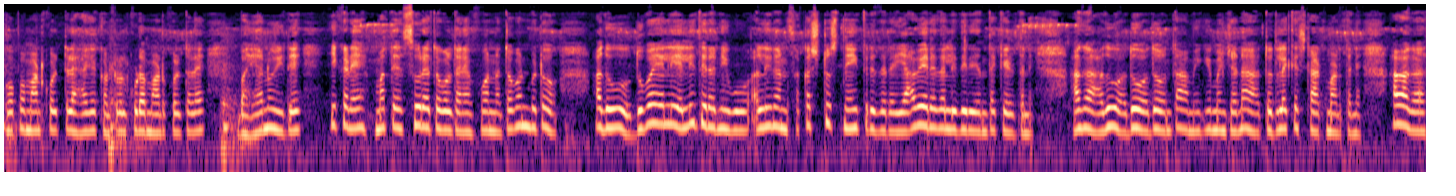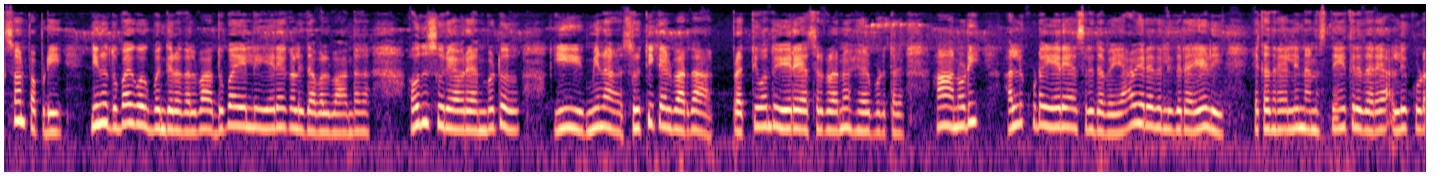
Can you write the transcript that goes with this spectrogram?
ಕೋಪ ಮಾಡ್ಕೊಳ್ತಾಳೆ, ಹಾಗೆ ಕಂಟ್ರೋಲ್ ಕೂಡ ಮಾಡ್ಕೊಳ್ತಾಳೆ. ಭಯನೂ ಇದೆ. ಈ ಕಡೆ ಮತ್ತೆ ಸೂರ್ಯ ತೊಗೊಳ್ತಾನೆ ಫೋನ್ನ ತೊಗೊಂಡ್ಬಿಟ್ಟು, ಅದು ದುಬೈಯಲ್ಲಿ ಎಲ್ಲಿದ್ದೀರಾ ನೀವು? ಅಲ್ಲಿ ನನ್ನ ಸಾಕಷ್ಟು ಸ್ನೇಹಿತರಿದ್ದಾರೆ. ಯಾವ ಏರಿಯಾದಲ್ಲಿದ್ದೀರಿ? ಅಂತ ಕೇಳ್ತಾನೆ. ಆಗ, ಅದು ಅದು ಅದು ಅಂತ ಆ ಮೇಗೆ ಮಂಜನ ತೊದಲಕ್ಕೆ ಸ್ಟಾರ್ಟ್ ಮಾಡ್ತಾನೆ. ಆವಾಗ, ಸೋನ್ ಪಪಡಿ, ನೀನು ದುಬೈಗೆ ಹೋಗಿ ಬಂದಿರೋದಲ್ವಾ? ದುಬೈಯಲ್ಲಿ ಏರಿಯಾಗಳಿದಾವಲ್ವಾ? ಅಂದಾಗ, ಹೌದು ಸೂರ್ಯ ಅವರೇ ಅಂದ್ಬಿಟ್ಟು, ಈ ಮೀನ, ಶ್ರುತಿ ಕೇಳಬಾರ್ದಾ? ಪ್ರತಿಯೊಂದು ಏರಿಯಾ ಹೆಸರುಗಳನ್ನು ಹೇಳ್ಬಿಡ್ತಾಳೆ. ಹಾಂ, ನೋಡಿ, ಅಲ್ಲಿ ಕೂಡ ಏರಿಯಾ ಹೆಸರಿದ್ದಾವೆ ಯಾವ ಏರಿಯಾದಲ್ಲಿದ್ದೀರಾ ಹೇಳಿ. ಯಾಕಂದರೆ ಅಲ್ಲಿ ನನ್ನ ಸ್ನೇಹಿತರಿದ್ದಾರೆ, ಅಲ್ಲಿ ಕೂಡ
